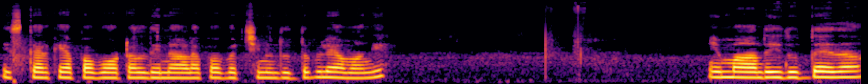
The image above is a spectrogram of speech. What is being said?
ਇਸ ਕਰਕੇ ਆਪਾਂ ਬੋਟਲ ਦੇ ਨਾਲ ਆਪਾਂ ਬੱਚੇ ਨੂੰ ਦੁੱਧ ਪਿਲਾਵਾਂਗੇ। ਇਹ ਮਾਂ ਦਾ ਹੀ ਦੁੱਧ ਹੈ ਇਹਦਾ।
